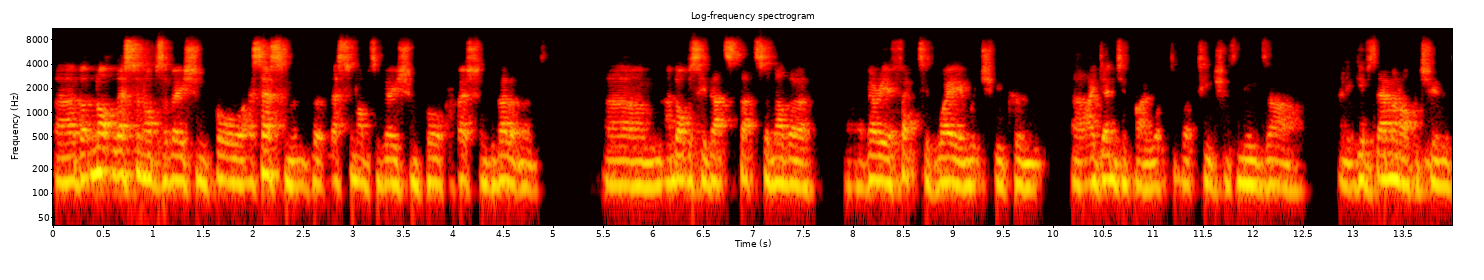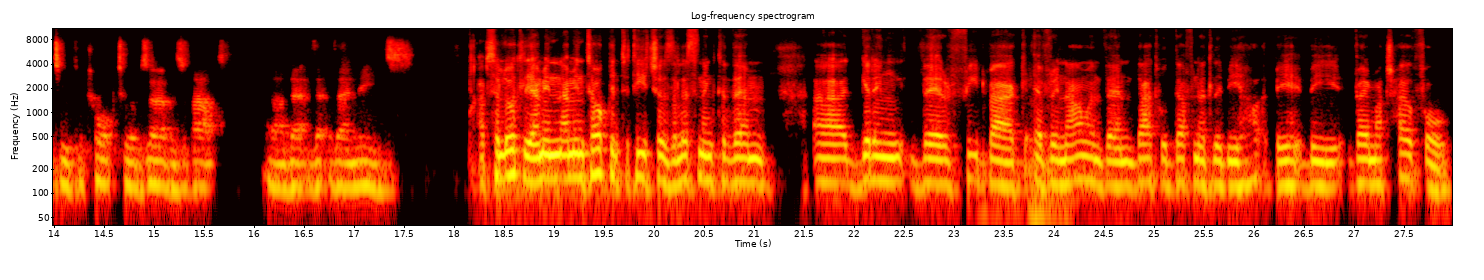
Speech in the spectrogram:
uh, but not lesson observation for assessment, but lesson observation for professional development. Um, and obviously that's, that's another uh, very effective way in which you can uh, identify what, what teachers' needs are. And it gives them an opportunity to talk to observers about uh, their, their, their needs. Absolutely. I mean, I mean, talking to teachers, listening to them, uh, getting their feedback every now and then, that would definitely be be, be very much helpful.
